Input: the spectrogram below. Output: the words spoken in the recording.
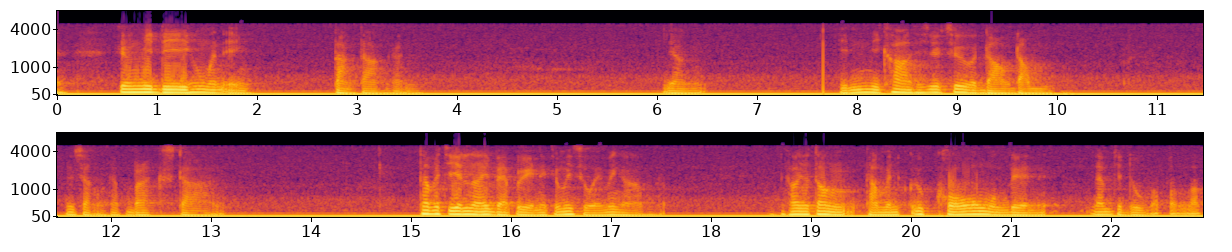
นะคือมันมีดีของมันเองต่างๆกัน อย่างหินมีค่าที่ชื่อชื่อว่าดาวดำรู้จักไหมครับ black star ถ้าไปเจียนอะไรแบบอื่นเนี่ยจะไม่สวยไม่งามครับเขาจะต้องทำเป็นลูกโค้งวงเดือนแล้วมันจะดูวับวับวับ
